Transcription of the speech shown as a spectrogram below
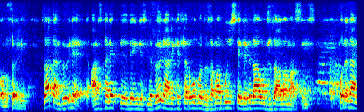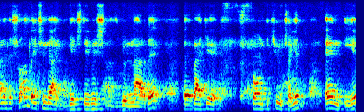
Onu söyleyeyim. Zaten böyle arz talep dengesinde böyle hareketler olmadığı zaman bu hisseleri daha ucuza alamazsınız. O nedenle de şu anda içinden geçtiğimiz günlerde e, belki son 2-3 ayın en iyi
